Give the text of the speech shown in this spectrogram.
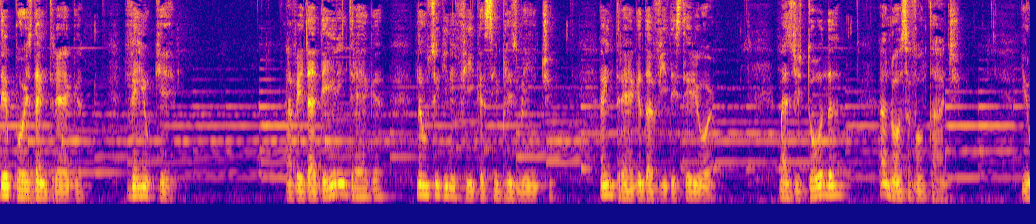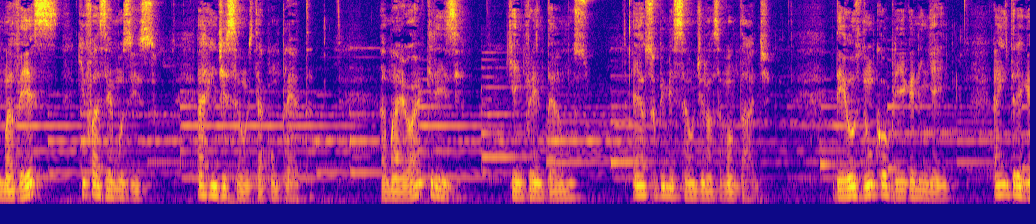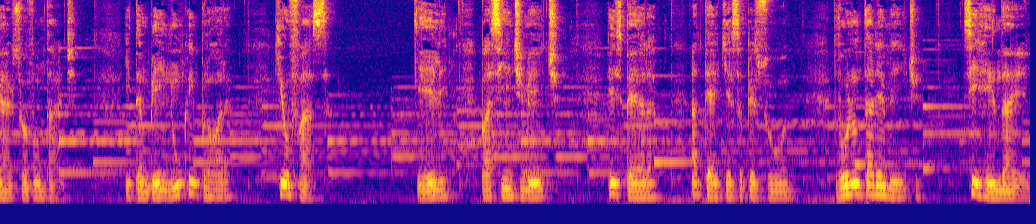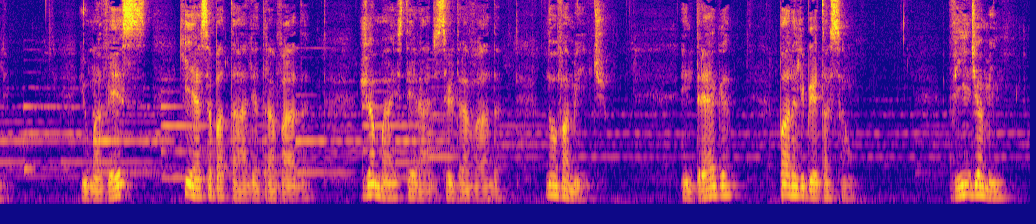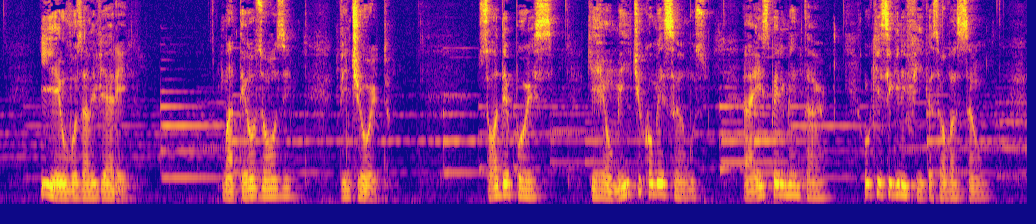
Depois da entrega, vem o quê? A verdadeira entrega não significa simplesmente a entrega da vida exterior, mas de toda a nossa vontade. E uma vez que fazemos isso, a rendição está completa. A maior crise que enfrentamos é a submissão de nossa vontade. Deus nunca obriga ninguém a entregar sua vontade e também nunca implora que o faça. Ele, pacientemente, espera até que essa pessoa voluntariamente se renda a Ele. E uma vez que essa batalha é travada, jamais terá de ser travada novamente. Entrega para a libertação. Vinde a mim, e eu vos aliviarei. Mateus 11, 28. Só depois que realmente começamos a experimentar o que significa salvação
